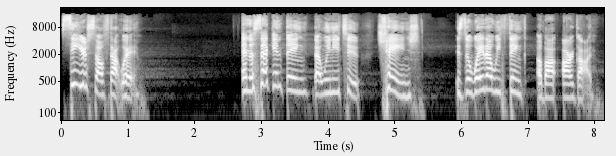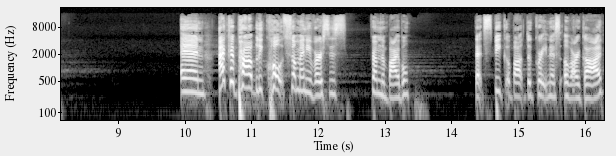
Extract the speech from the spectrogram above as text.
See yourself that way. And the second thing that we need to change is the way that we think about our God. And I could probably quote so many verses from the Bible that speak about the greatness of our God.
